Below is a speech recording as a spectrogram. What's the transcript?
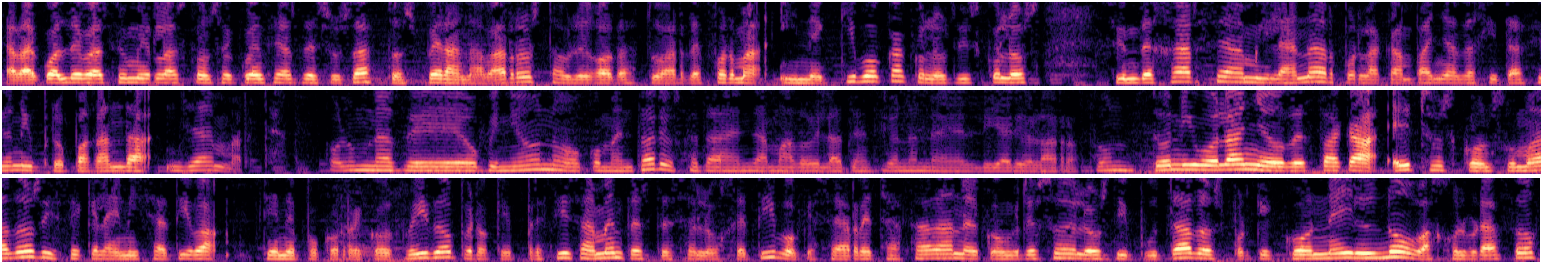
cada cual debe asumir las consecuencias de sus actos. Navarro está obligado a actuar de forma inequívoca con los díscolos sin dejarse amilanar por la campaña de agitación y propaganda ya en marcha. Columnas de opinión o comentarios que te han llamado hoy la atención en el diario La Razón. Tony Bolaño destaca hechos consumados, dice que la iniciativa tiene poco recorrido, pero que precisamente este es el objetivo, que sea rechazada en el Congreso de los Diputados, porque con él no bajo el brazo,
